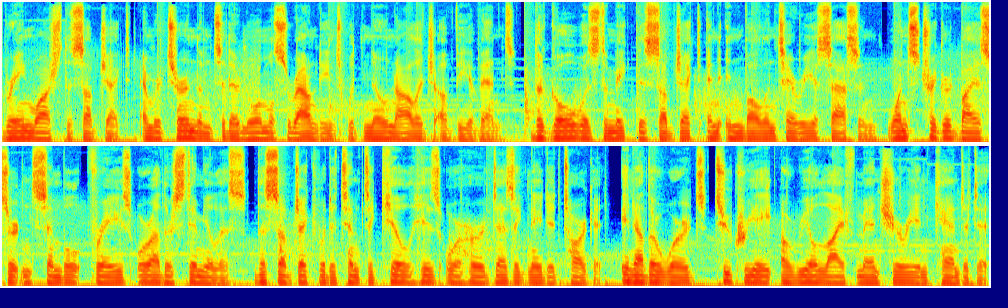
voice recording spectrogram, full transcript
brainwash the subject, and return them to their normal surroundings with no knowledge of the event. The goal was to make this subject an involuntary assassin. Once triggered by a certain symbol, phrase, or other stimulus, the subject would attempt to kill his or her designated target. In other words, to create a real-life Manchurian candidate.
